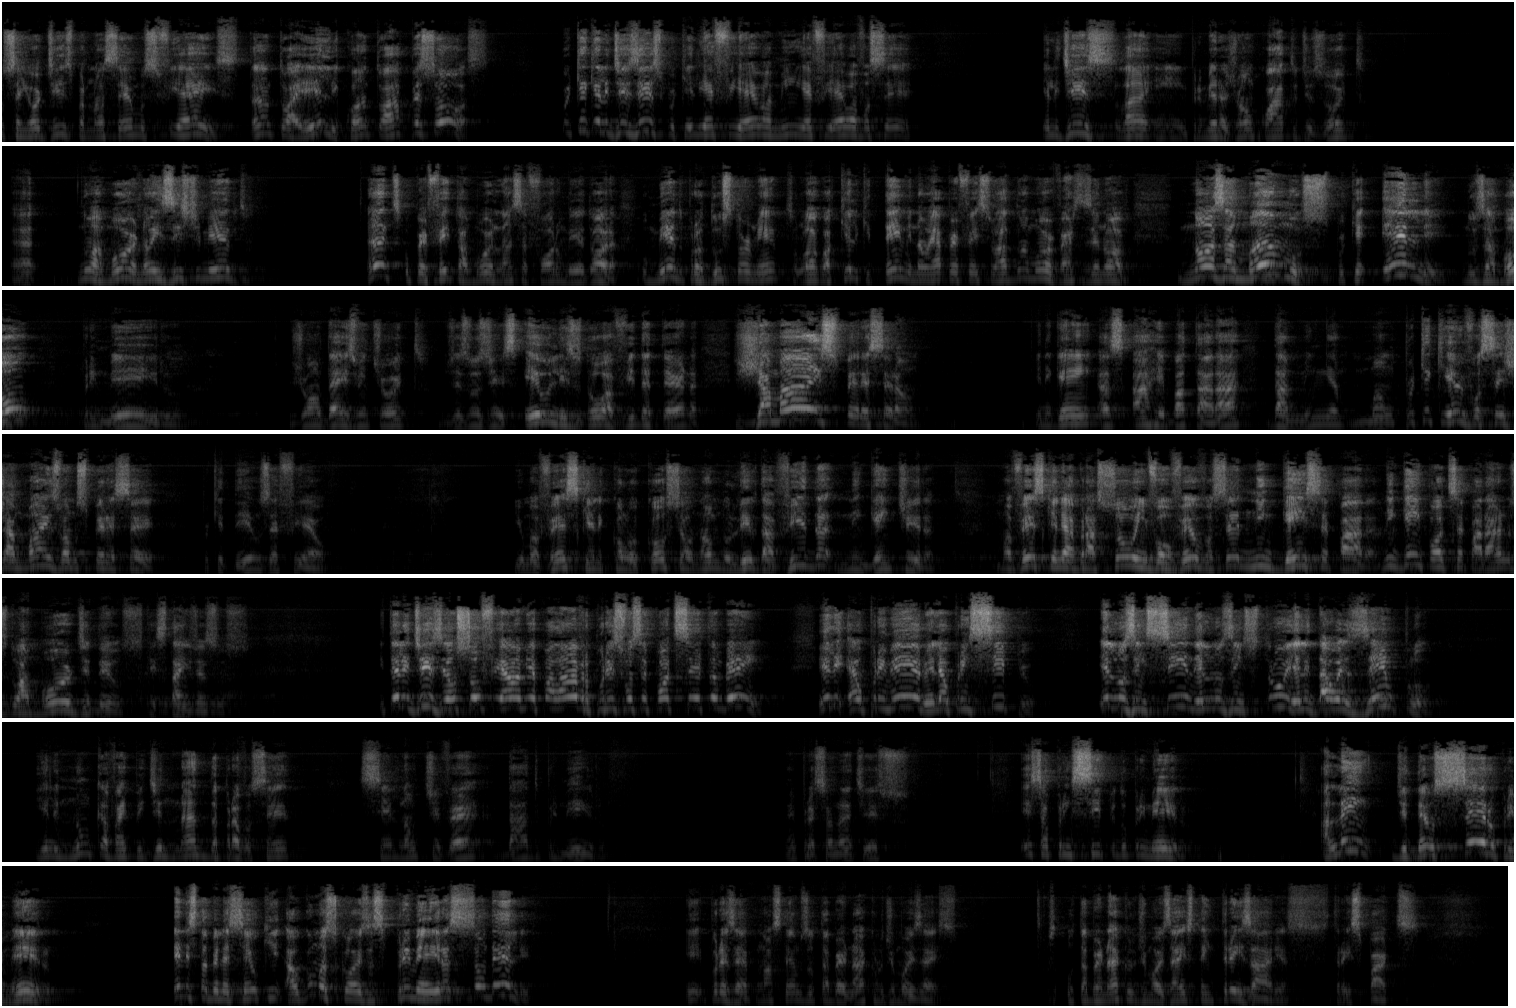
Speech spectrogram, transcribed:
O Senhor diz para nós sermos fiéis, tanto a Ele quanto a pessoas. Por que, que Ele diz isso? Porque Ele é fiel a mim é fiel a você. Ele diz lá em 1 João 4,18: ah, no amor não existe medo. Antes, o perfeito amor lança fora o medo. Ora, o medo produz tormento, logo aquele que teme não é aperfeiçoado no amor. Verso 19. Nós amamos porque Ele nos amou primeiro. João 10, 28, Jesus diz: Eu lhes dou a vida eterna, jamais perecerão, e ninguém as arrebatará da minha mão. Por que, que eu e você jamais vamos perecer? Porque Deus é fiel. E uma vez que Ele colocou o seu nome no livro da vida, ninguém tira. Uma vez que Ele abraçou e envolveu você, ninguém separa. Ninguém pode separar-nos do amor de Deus que está em Jesus. Então Ele diz: Eu sou fiel à minha palavra, por isso você pode ser também. Ele é o primeiro, Ele é o princípio. Ele nos ensina, Ele nos instrui, Ele dá o exemplo. E Ele nunca vai pedir nada para você se Ele não tiver dado primeiro. É impressionante isso? Esse é o princípio do primeiro. Além de Deus ser o primeiro, ele estabeleceu que algumas coisas primeiras são dele. E, por exemplo, nós temos o tabernáculo de Moisés. O tabernáculo de Moisés tem três áreas, três partes.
